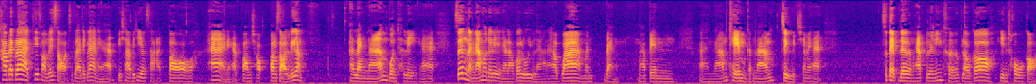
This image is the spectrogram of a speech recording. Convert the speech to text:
คาบแรก ๆ ที่ฟอร์มได้สอนสไตล์แรกๆเนี่ยนะครับวิชาวิทยาศาสตร์ป .5 นะครับฟอร์มฟอร์มสอนเรื่องแหล่งน้ำบนทะเลนะฮะซึ่งแหล่งน้ำบนทะเลเนี่ยเราก็รู้อยู่แล้วนะครับว่ามันแบ่ง มาเป็นน้ำเค็มกับน้ำจืดใช่ไหมฮะสเต็ปเดิมครับ learning curve เราก็ intro ก่อน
